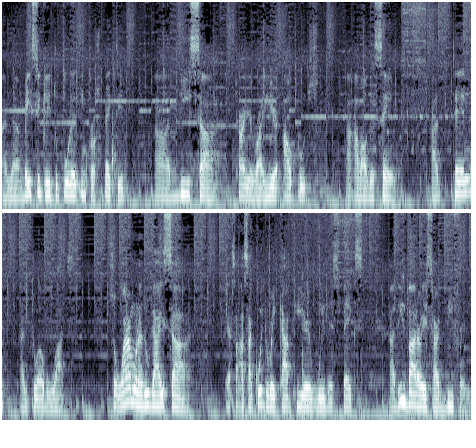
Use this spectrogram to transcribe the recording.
And uh, basically to put it in perspective uh, this uh, charger right here outputs uh, about the same at 10 and 12 watts. So what I'm gonna do guys, uh, as, a, as, a, quick recap here with the specs, uh, these batteries are different.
